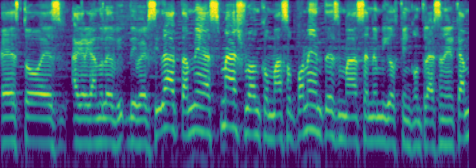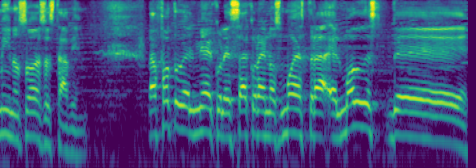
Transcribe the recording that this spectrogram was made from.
Esto es agregándole diversidad también a Smash Run con más oponentes, más enemigos que encontrarse en el camino. So, eso está bien. La foto del miércoles, Sakurai nos muestra el modo de,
